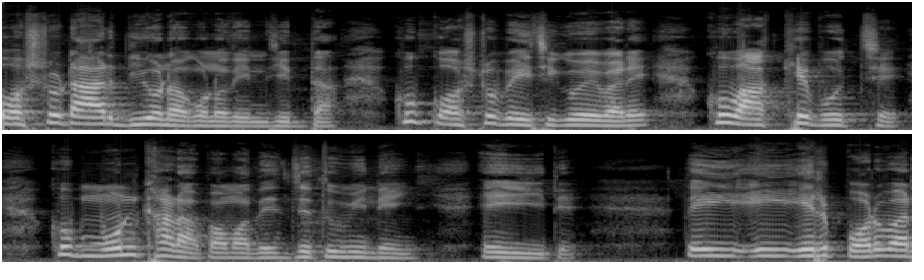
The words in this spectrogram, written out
কষ্টটা আর দিও না কোনো দিন জিদ্দা। খুব কষ্ট পেয়েছি গো এবারে, খুব আক্ষেপ হচ্ছে, খুব মন খারাপ আমাদের যে তুমি নেই এই ঈদে। তো এই এই এর পরবার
